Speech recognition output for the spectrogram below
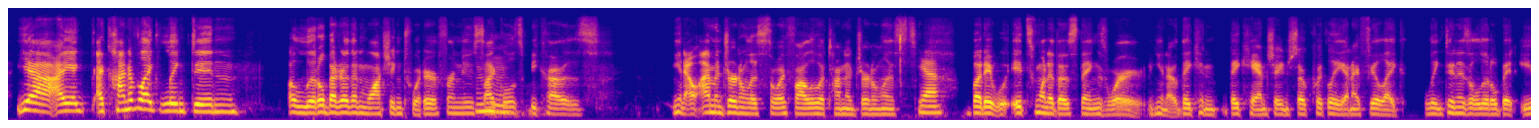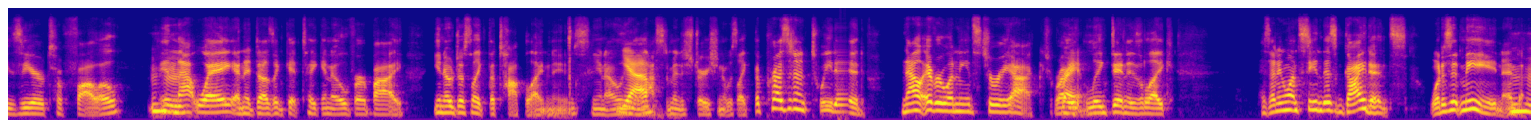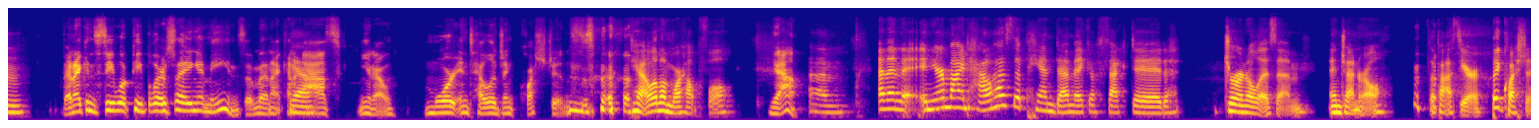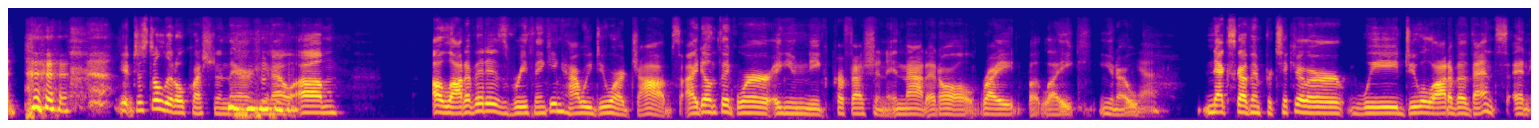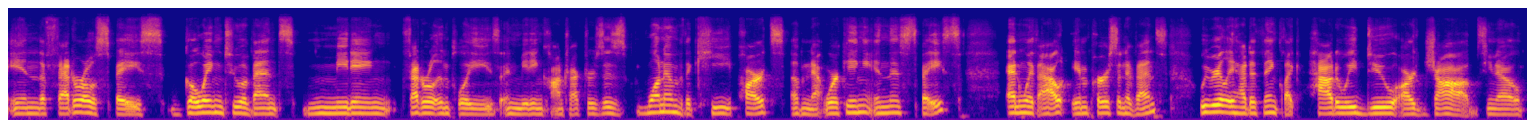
yeah, I I kind of like LinkedIn a little better than watching Twitter for news mm-hmm. cycles because you know, I'm a journalist so I follow a ton of journalists. Yeah. But it it's one of those things where, you know, they can they can change so quickly and I feel like LinkedIn is a little bit easier to follow mm-hmm. in that way and it doesn't get taken over by, you know, just like the top line news, you know, yeah. last administration it was like the president tweeted, now everyone needs to react, right? right. LinkedIn is like has anyone seen this guidance? What does it mean? And mm-hmm. then I can see what people are saying it means. And then I can yeah. ask, you know, more intelligent questions. yeah, a little more helpful. Yeah. Um, and then in your mind, how has the pandemic affected journalism in general the past year? Big question. yeah, just a little question there, you know. Um, a lot of it is rethinking how we do our jobs. I don't think we're a unique profession in that at all, right? But like, you know, yeah NextGov in particular, we do a lot of events, and in the federal space, going to events, meeting federal employees, and meeting contractors is one of the key parts of networking in this space. And without in person events, we really had to think like, how do we do our jobs? You know,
